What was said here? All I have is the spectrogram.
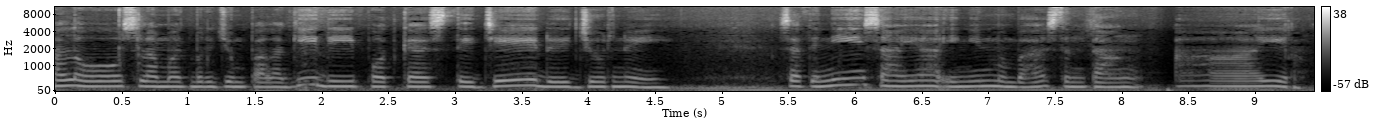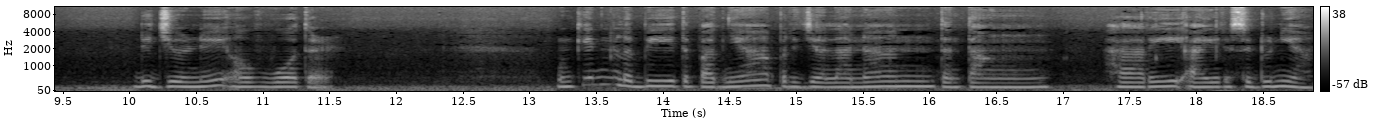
Halo, selamat berjumpa lagi di podcast TJ The Journey. Saat ini saya ingin membahas tentang air, The Journey of Water. Mungkin lebih tepatnya perjalanan tentang Hari Air Sedunia.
